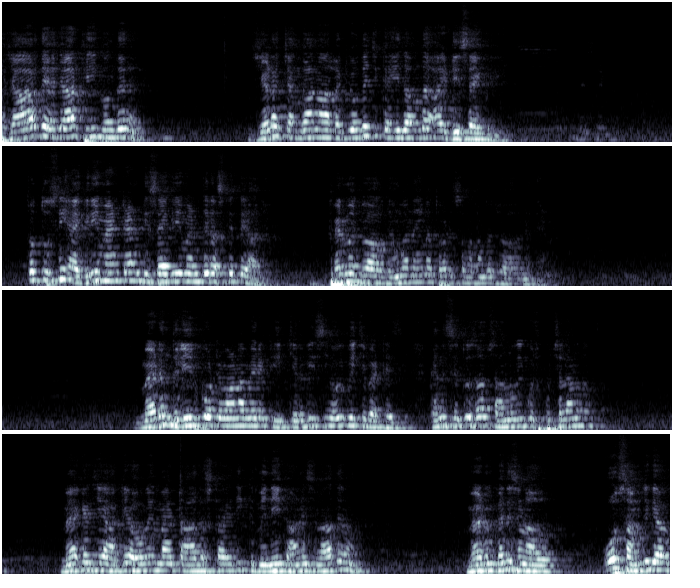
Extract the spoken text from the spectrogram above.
ਹਜ਼ਾਰ ਦੇ ਹਜ਼ਾਰ ਠੀਕ ਹੁੰਦੇ ਨੇ। ਜਿਹੜਾ ਚੰਗਾ ਨਾ ਲੱਗੇ ਉਹਦੇ 'ਚ ਕਹੀਦਾ ਹੁੰਦਾ ਆਈ ਡਿਸਐਗਰੀ ਤਾਂ ਤੁਸੀਂ ਐਗਰੀਮੈਂਟ ਐਂਡ ਡਿਸਐਗਰੀਮੈਂਟ ਦੇ ਰਸਤੇ ਤੇ ਆ ਜਾਓ। ਫਿਰ ਮੈਂ ਜਵਾਬ ਦੇਵਾਂਗਾ ਨਹੀਂ ਮੈਂ ਤੁਹਾਡੇ ਸਵਾਲਾਂ ਦਾ ਜਵਾਬ ਨਹੀਂ ਦੇਣਾ। ਮੈਡਮ ਦਲੀਪ ਕੋਟਵਾਣਾ ਮੇਰੇ ਟੀਚਰ ਵੀ ਸੀ, ਉਹ ਵੀ ਵਿੱਚ ਬੈਠੇ ਸੀ। ਕਹਿੰਦੇ, ਸਿੱਧੂ ਸਾਹਿਬ, ਸਾਨੂੰ ਵੀ ਕੁਝ ਪੁੱਛ ਲੈਣ ਦਿਓ। ਮੈਂ ਕਿਹਾ, ਜੇ ਆਗਿਆ ਹੋਵੇ, ਮੈਂ ਟਾਲਸਟਾਈ ਦੀ ਇੱਕ ਮਿੰਨੀ ਕਹਾਣੀ ਸੁਣਾ ਦੇਵਾਂ। ਮੈਡਮ ਕਹਿੰਦੇ, ਸੁਣਾਓ। ਉਹ ਸਮਝ ਗਿਆ,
